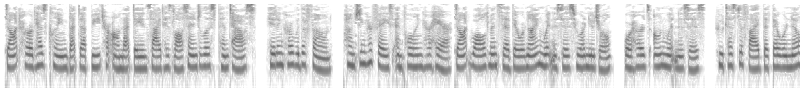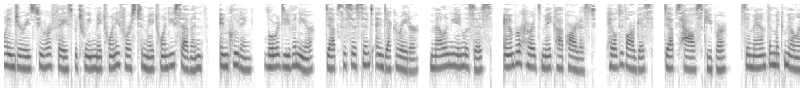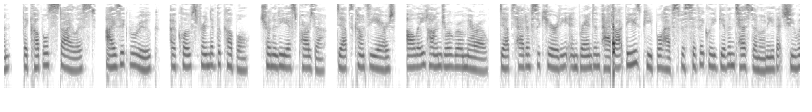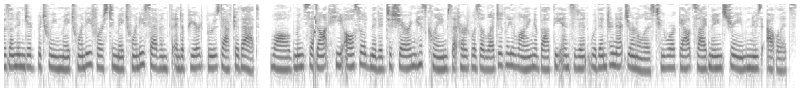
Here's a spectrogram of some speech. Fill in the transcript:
Dot Heard has claimed that Depp beat her on that day inside his Los Angeles penthouse, hitting her with a phone, punching her face and pulling her hair. Dot Waldman said there were nine witnesses who are neutral, or Heard's own witnesses, who testified that there were no injuries to her face between May 21 to May 27, including, Laura Divenere, Depp's assistant and decorator, Melanie Inglessis, Amber Heard's makeup artist, Hilda Vargas, Depp's housekeeper, Samantha McMillen, the couple's stylist, Isaac Baruch, a close friend of the couple, Trinity Esparza, Depp's concierge, Alejandro Romero, Depp's head of security and Brandon Pat. These people have specifically given testimony that she was uninjured between May 21 to May 27 and appeared bruised after that, Waldman said. He also admitted to sharing his claims that Heard was allegedly lying about the incident with internet journalists who work outside mainstream news outlets.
